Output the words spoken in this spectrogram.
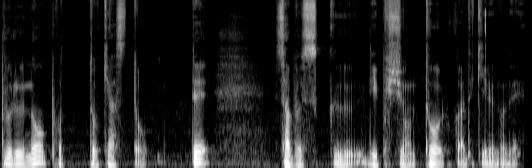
プルのポッドキャストでサブスクリプション登録ができるので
